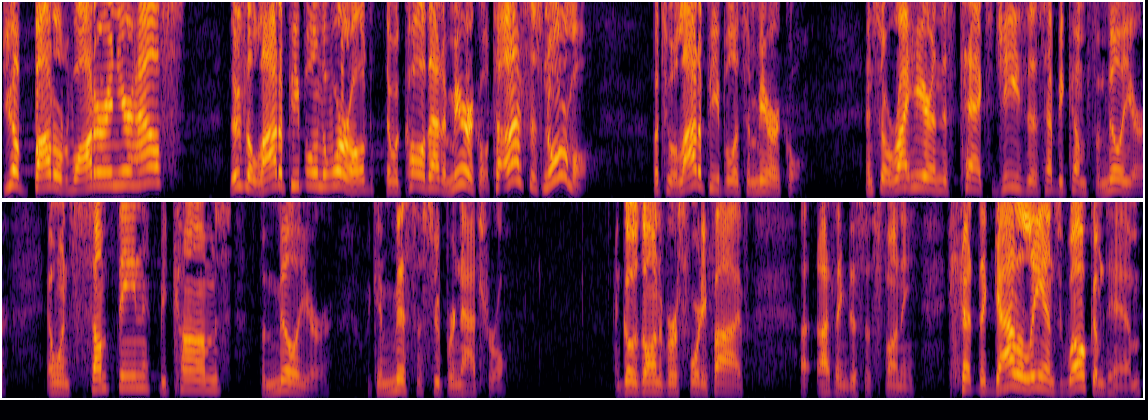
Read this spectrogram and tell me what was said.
Do you have bottled water in your house? There's a lot of people in the world that would call that a miracle. To us, it's normal. But to a lot of people, it's a miracle. And so, right here in this text, Jesus had become familiar. And when something becomes familiar, we can miss the supernatural. It goes on to verse 45. I think this is funny. Yet the Galileans welcomed him,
